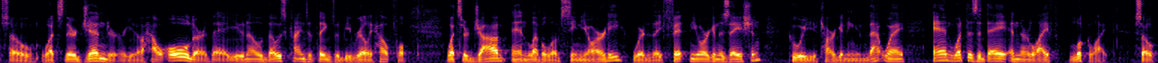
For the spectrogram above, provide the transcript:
So, what's their gender? You know, how old are they? You know, those kinds of things would be really helpful. What's their job and level of seniority? Where do they fit in the organization? Who are you targeting in that way? And what does a day in their life look like? So,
